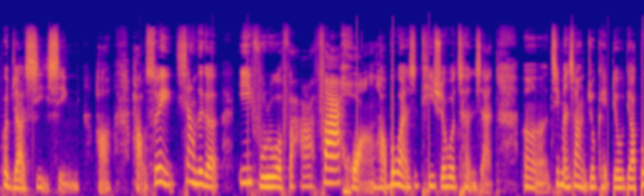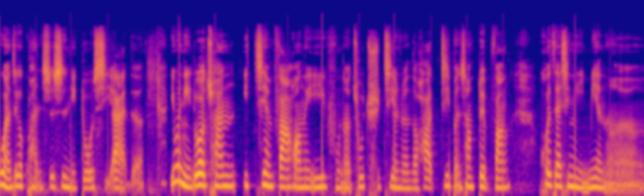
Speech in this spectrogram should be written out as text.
会比较细心。好好，所以像这个衣服如果发发黄，哈，不管是 T 恤或衬衫，呃，基本上你就可以丢掉，不管这个款式是你多喜爱的，因为你如果穿一件发黄的衣服呢出去见人的话，基本上对方会在心里面呢。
